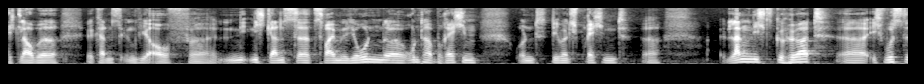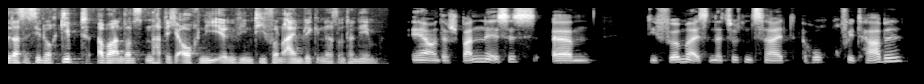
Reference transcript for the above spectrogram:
Ich glaube, wir können es irgendwie auf äh, nicht ganz äh, zwei Millionen äh, runterbrechen und dementsprechend äh, lang nichts gehört. Äh, ich wusste, dass es sie noch gibt, aber ansonsten hatte ich auch nie irgendwie einen tieferen Einblick in das Unternehmen. Ja, und das Spannende ist es, ähm, die Firma ist in der Zwischenzeit hoch profitabel.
